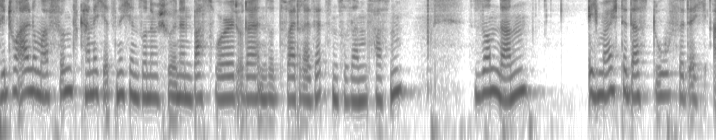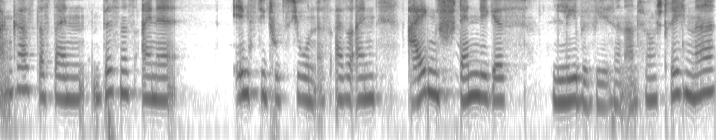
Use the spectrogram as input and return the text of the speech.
Ritual Nummer 5 kann ich jetzt nicht in so einem schönen Buzzword oder in so zwei, drei Sätzen zusammenfassen, sondern ich möchte, dass du für dich ankerst, dass dein Business eine Institution ist, also ein eigenständiges Lebewesen in Anführungsstrichen. Ne?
